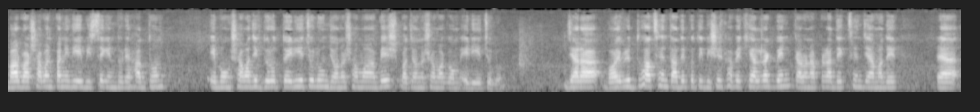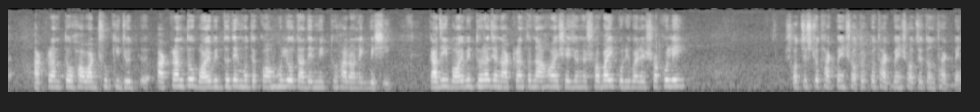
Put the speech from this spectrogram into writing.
বারবার সাবান পানি দিয়ে বিশ সেকেন্ড ধরে হাত ধোন এবং সামাজিক দূরত্ব এড়িয়ে চলুন। জনসমাবেশ বা জনসমাগম এড়িয়ে চলুন। যারা বয়োবৃদ্ধ আছেন, তাদের প্রতি বিশেষভাবে খেয়াল রাখবেন। কারণ আপনারা দেখছেন যে আমাদের আক্রান্ত হওয়ার ঝুঁকি যদি, আক্রান্ত বয়োবৃদ্ধদের মধ্যে কম হলেও তাদের মৃত্যু হার অনেক বেশি। কাজেই বয়োবৃদ্ধরা যেন আক্রান্ত না হয়, সেই জন্য সবাই, পরিবারের সকলেই সচেষ্ট থাকবেন, সতর্ক থাকবেন, সচেতন থাকবেন।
